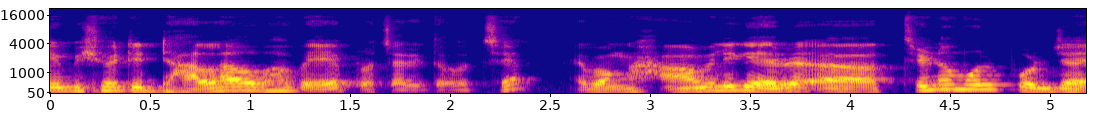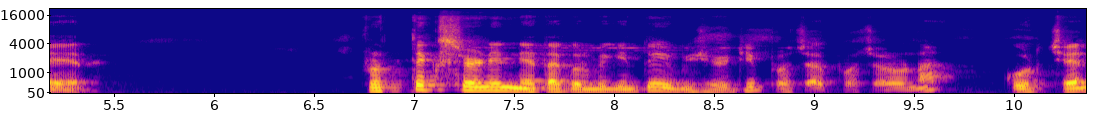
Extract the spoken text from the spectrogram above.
এই বিষয়টি ঢালাওভাবে প্রচারিত হচ্ছে এবং আওয়ামী লীগের তৃণমূল পর্যায়ের প্রত্যেক শ্রেণির নেতাকর্মী কিন্তু এই বিষয়টি প্রচার প্রচারণা করছেন,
